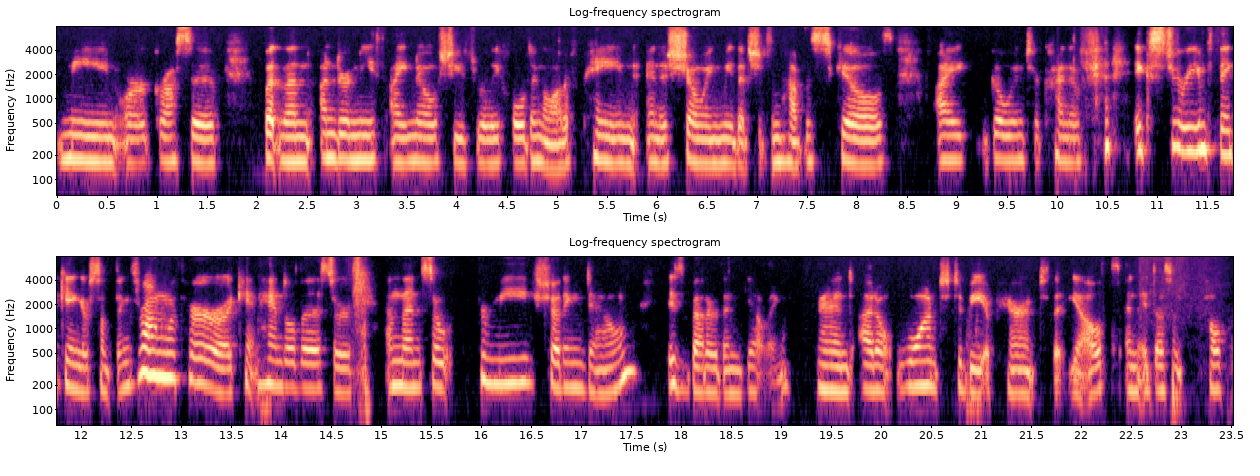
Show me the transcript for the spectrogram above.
mean or aggressive, but then underneath, I know she's really holding a lot of pain and is showing me that she doesn't have the skills. I go into kind of extreme thinking of something's wrong with her or I can't handle this or and then so for me shutting down is better than yelling and I don't want to be a parent that yells and it doesn't help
